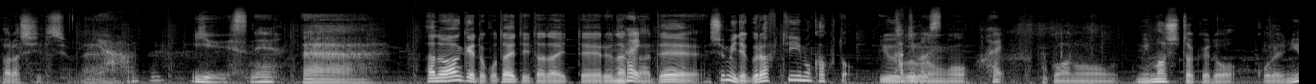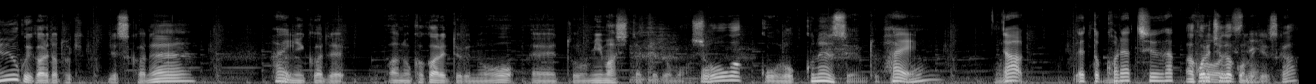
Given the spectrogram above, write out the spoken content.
晴らしいですよね。いやーいいですね。ねえ。あのアンケート答えていただいている中で、趣味でグラフィティも書くという部分をはい。僕はあの見ましたけどこれニューヨーク行かれた時ですかね、はい。何かであの書かれてるのを、えー、と見ましたけども小学校6年生の時の？はい。うんあえっとこれは中学校です、ね、あこれ中学校の時ですか？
